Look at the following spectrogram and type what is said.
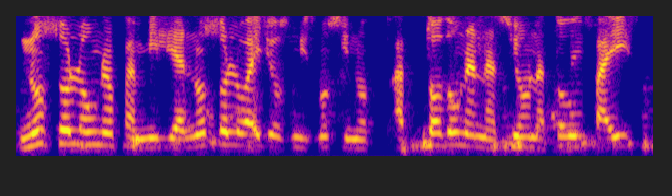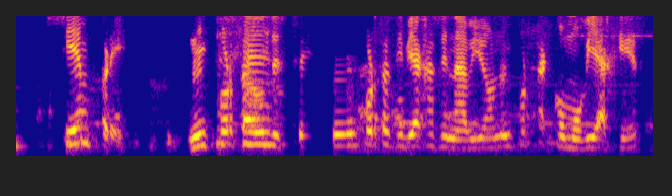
no solo a una familia, no solo a ellos mismos, sino a toda una nación, a todo un país, siempre. No importa dónde estés, no importa si viajas en avión, no importa cómo viajes,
